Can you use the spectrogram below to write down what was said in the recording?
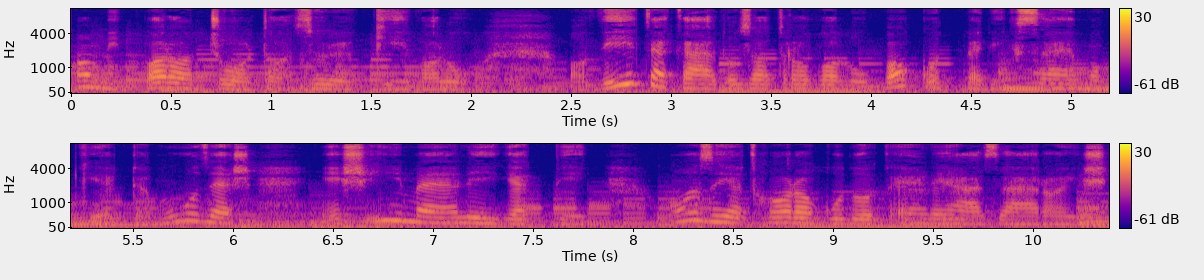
amit parancsolta az örökkévaló. A vétek áldozatra való bakot pedig számok kérte Mózes, és íme elégették, azért haragudott Eleázára és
